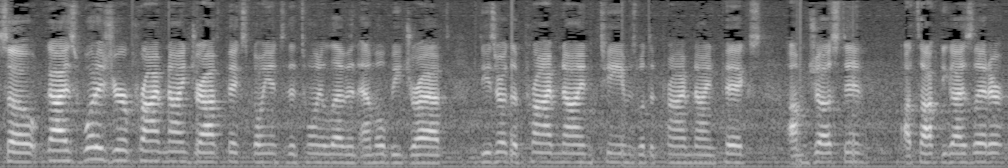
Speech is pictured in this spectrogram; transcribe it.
So, guys, what is your prime nine draft picks going into the 2011 MLB draft? These are the prime nine teams with the prime nine picks. I'm Justin. I'll talk to you guys later.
